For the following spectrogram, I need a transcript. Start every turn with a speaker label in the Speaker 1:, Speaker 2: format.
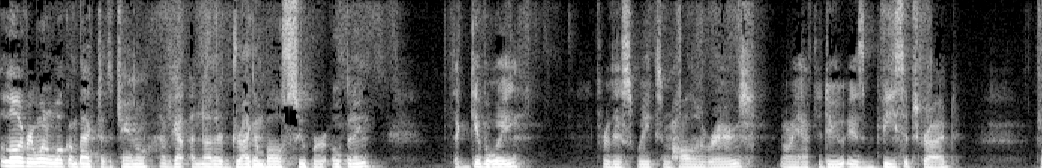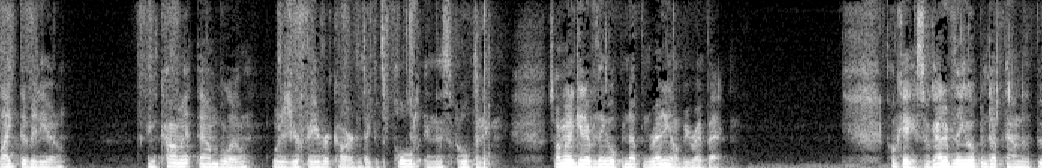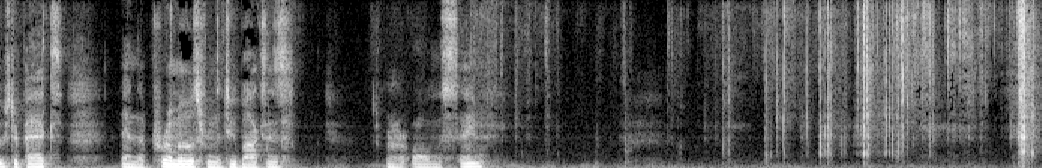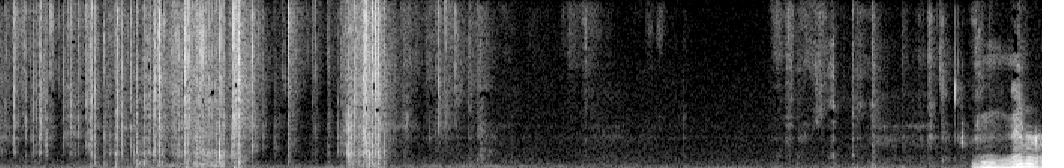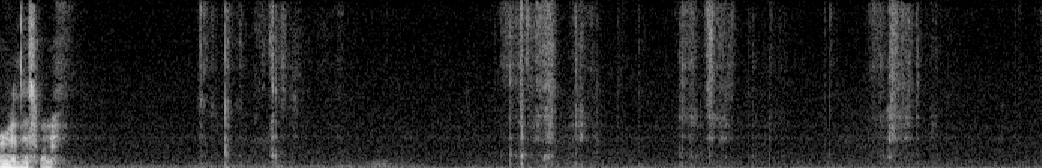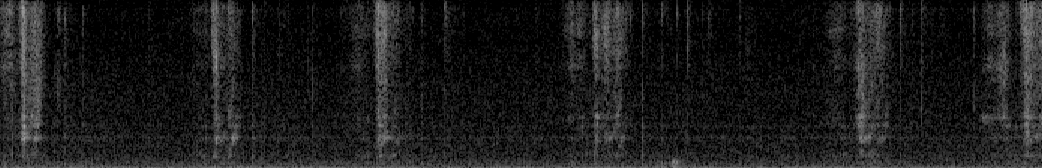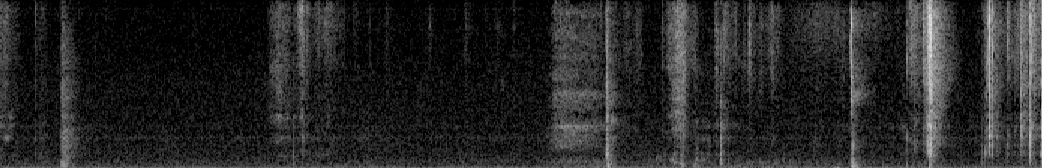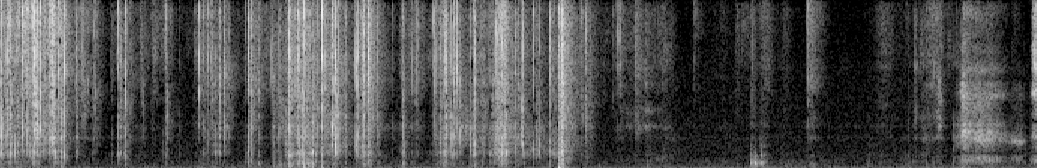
Speaker 1: Hello everyone and welcome back to the channel. I've got another Dragon Ball Super opening. The giveaway for this week, some holo rares. All you have to do is be subscribed, like the video, and comment down below what is your favorite card think it's pulled in this opening. So I'm going to get everything opened up and ready. I'll be right back. Okay, so got everything opened up down to the booster packs and the promos from the two boxes are all the same. Never heard of this one.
